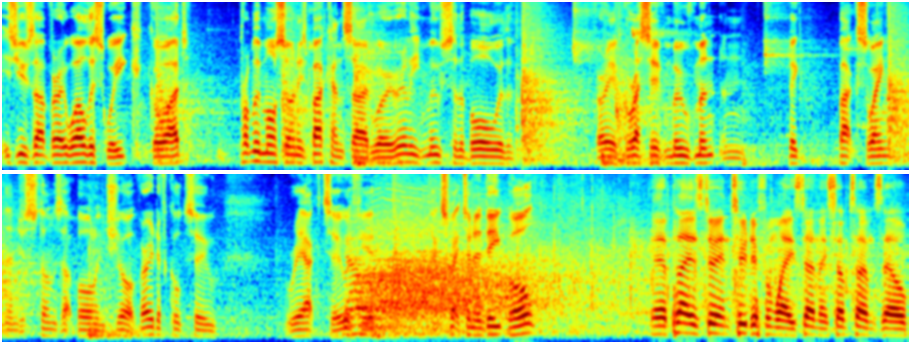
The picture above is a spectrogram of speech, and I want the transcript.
he's used that very well this week, Gawad. Probably more so on his backhand side, where he really moves to the ball with a very aggressive movement and big backswing, and then just stuns that ball in short. Very difficult to react to if you're expecting a deep ball. Yeah, players do it in two different ways, don't they? Sometimes they'll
